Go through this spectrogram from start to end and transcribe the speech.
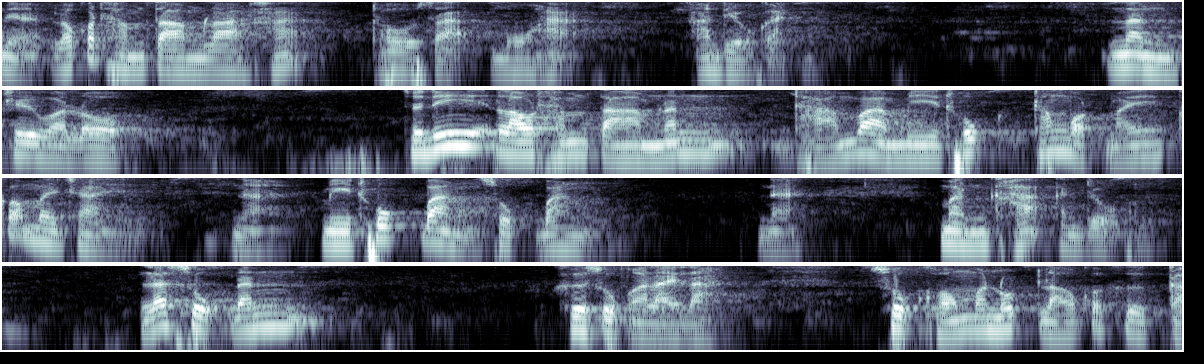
เนี่ยเราก็ทำตามราคะโทสะโมหะอันเดียวกัน นั่นชื่อว่าโลก ทีนี้เราทำตามนั้นถามว่ามีทุกข์ทั้งหมดไหมก็ไม่ใช่นะมีทุกข์บ้างสุขบ้างนะมันคะกันอยู่ และสุขนั้นคือสุขอะไรล่ะ สุขของมนุษย์เราก็คือก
